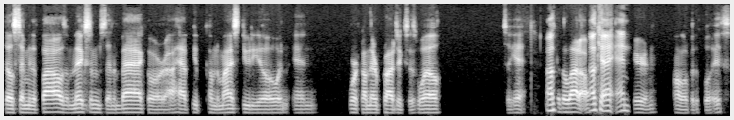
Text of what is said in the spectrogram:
they'll send me the files and mix them send them back or i have people come to my studio and and work on their projects as well so yeah Ok- there's a lot of Okay, and here and all over the place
